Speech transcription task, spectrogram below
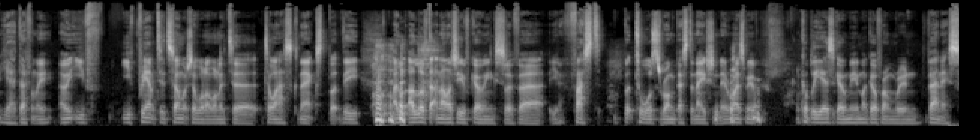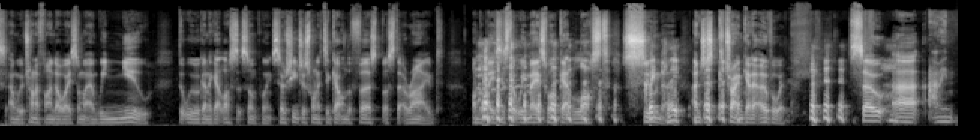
Yeah, definitely. I mean, you've you've preempted so much of what I wanted to to ask next, but the I, I love that analogy of going sort of uh, you know fast but towards the wrong destination. It reminds me of a couple of years ago, me and my girlfriend were in Venice and we were trying to find our way somewhere, and we knew that we were going to get lost at some point. So she just wanted to get on the first bus that arrived on the basis that we may as well get lost sooner Quickly. and just try and get it over with. So, uh, I mean,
